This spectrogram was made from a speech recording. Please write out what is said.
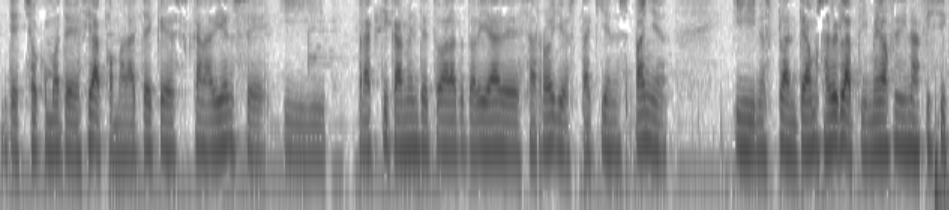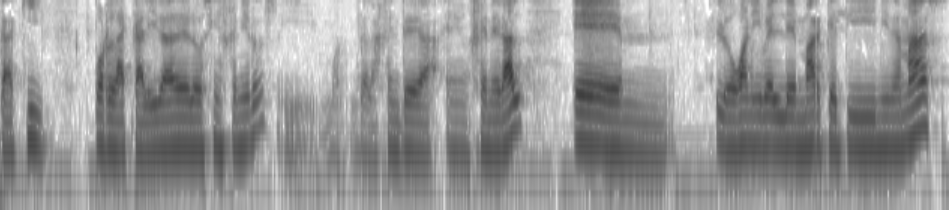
De hecho, como te decía, Comalatec es canadiense y prácticamente toda la totalidad de desarrollo está aquí en España y nos planteamos abrir la primera oficina física aquí por la calidad de los ingenieros y de la gente en general. Em, luego a nivel de marketing y demás,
